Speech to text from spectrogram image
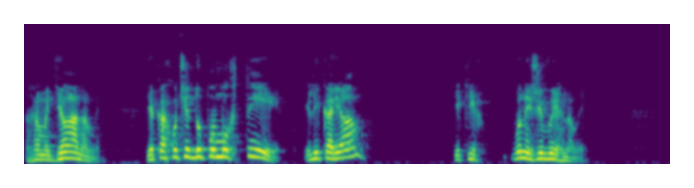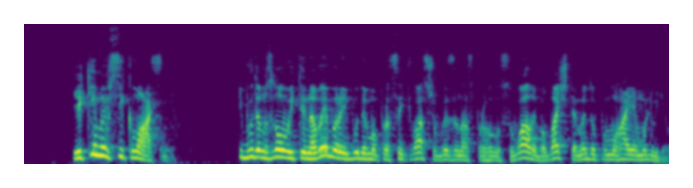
громадянами, яка хоче допомогти лікарям, яких вони ж вигнали, які ми всі класні. І будемо знову йти на вибори і будемо просити вас, щоб ви за нас проголосували, бо бачите, ми допомагаємо людям.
